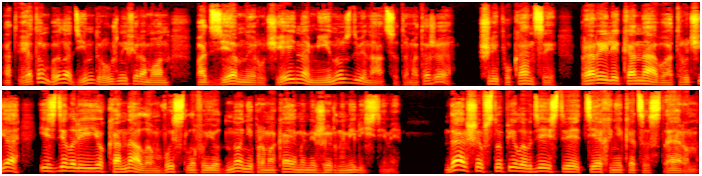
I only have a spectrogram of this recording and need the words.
Ответом был один дружный феромон — подземный ручей на минус двенадцатом этаже. Шлипуканцы прорыли канаву от ручья и сделали ее каналом, выслав ее дно непромокаемыми жирными листьями. Дальше вступила в действие техника цистерн.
